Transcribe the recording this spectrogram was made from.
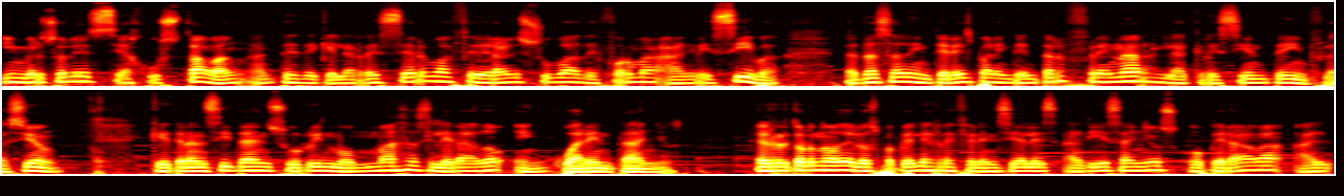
inversores se ajustaban antes de que la Reserva Federal suba de forma agresiva la tasa de interés para intentar frenar la creciente inflación, que transita en su ritmo más acelerado en 40 años. El retorno de los papeles referenciales a 10 años operaba al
